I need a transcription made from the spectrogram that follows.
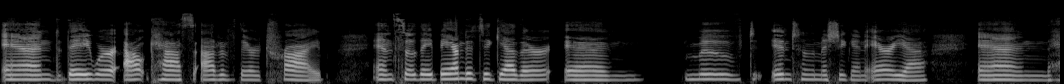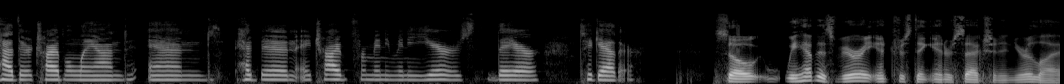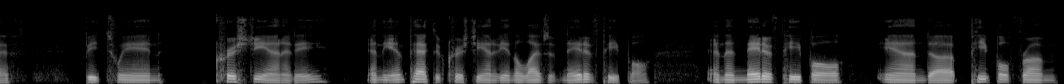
and they were outcasts out of their tribe, and so they banded together and moved into the Michigan area and had their tribal land and had been a tribe for many, many years there together. So we have this very interesting intersection in your life between Christianity and the impact of Christianity in the lives of Native people, and then Native people and uh, people from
